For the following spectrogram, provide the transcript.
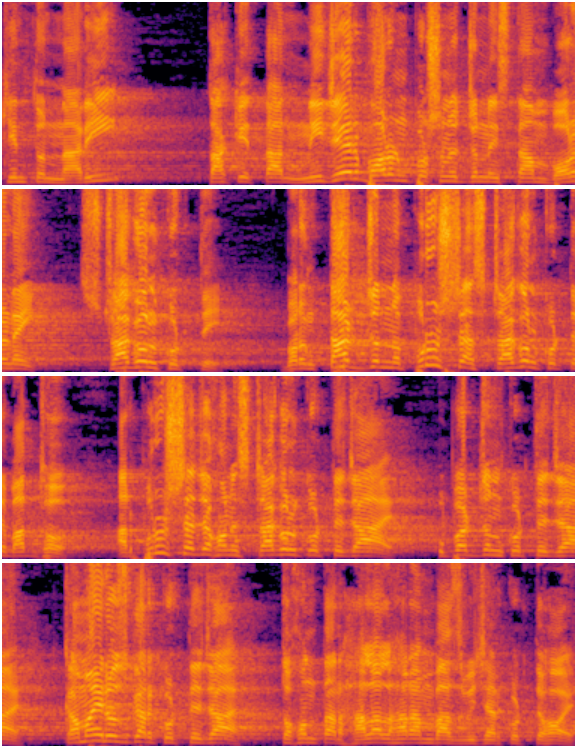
কিন্তু নারী তাকে তার নিজের ভরণ পোষণের জন্য ইসলাম বলে নাই স্ট্রাগল করতে। বরং তার জন্য পুরুষরা স্ট্রাগল করতে বাধ্য। আর পুরুষরা যখন স্ট্রাগল করতে যায়, উপার্জন করতে যায়, কামাই রোজগার করতে যায়, তখন তার হালাল হারাম বাজ বিচার করতে হয়।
